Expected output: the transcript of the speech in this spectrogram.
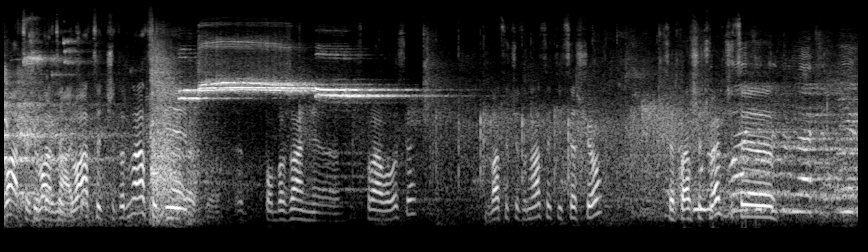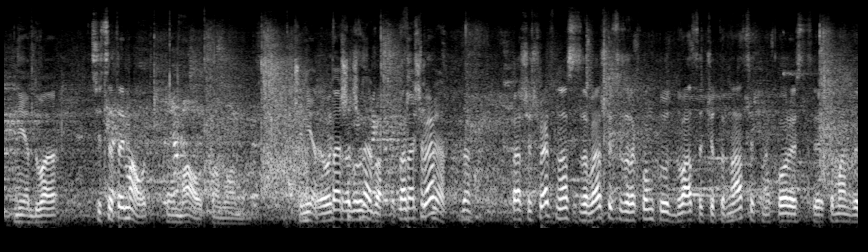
20, 20, 14. 20, 14 і побажання справилися. 20-14 і це що? Це перша чверть чи це, Ні, два чи це тайм-аут? тайм-аут, по-моєму. Чи ні, Ось перша треба чверть. розібратися. Перша чверть? Да. Перша чверть у нас завершується за рахунку 20-14 на користь команди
